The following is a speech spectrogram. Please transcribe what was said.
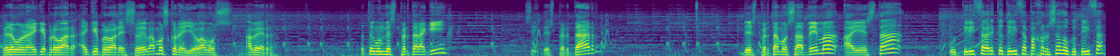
Pero bueno, hay que probar, hay que probar eso, ¿eh? Vamos con ello, vamos, a ver ¿No tengo un despertar aquí? Sí, despertar Despertamos a Dema, ahí está Utiliza, a ver qué utiliza pájaro usado Que utiliza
